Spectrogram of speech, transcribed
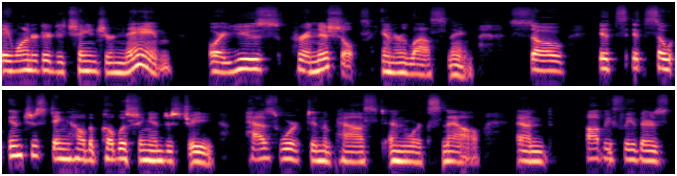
They wanted her to change her name or use her initials in her last name. So it's it's so interesting how the publishing industry has worked in the past and works now. And obviously there's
